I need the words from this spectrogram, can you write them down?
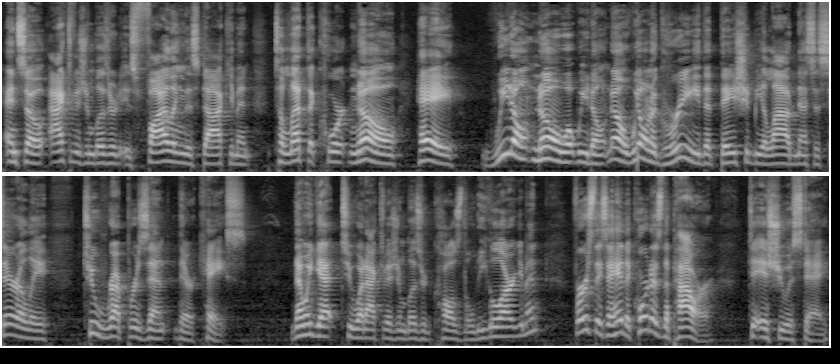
And so Activision Blizzard is filing this document to let the court know hey, we don't know what we don't know. We don't agree that they should be allowed necessarily to represent their case. Then we get to what Activision Blizzard calls the legal argument. First, they say, hey, the court has the power to issue a stay.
